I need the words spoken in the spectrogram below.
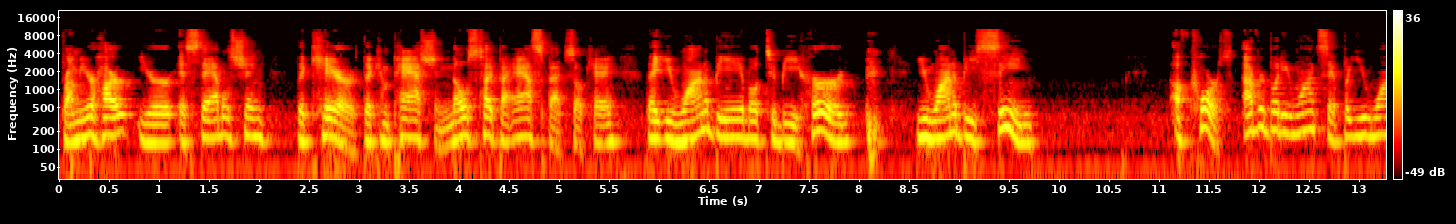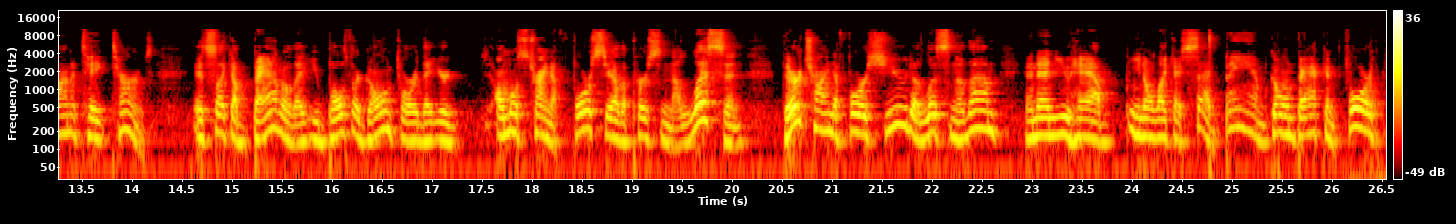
from your heart, you're establishing the care, the compassion, those type of aspects, okay? That you want to be able to be heard, you want to be seen. Of course, everybody wants it, but you want to take turns. It's like a battle that you both are going for that you're almost trying to force the other person to listen they're trying to force you to listen to them, and then you have, you know, like I said, bam, going back and forth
